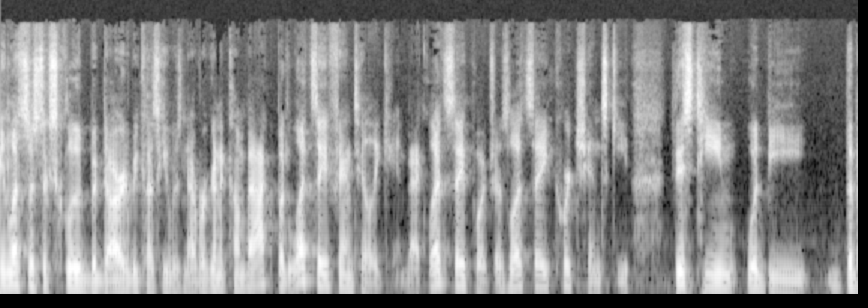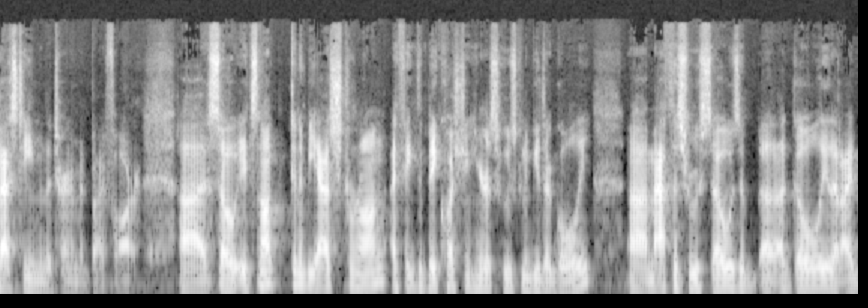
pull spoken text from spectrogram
and let's just exclude Bedard because he was never going to come back. But let's say Fantilli came back. Let's say Poitras. Let's say Korchinski. This team would be the best team in the tournament by far. Uh, so it's not going to be as strong. I think the big question here is who's going to be their goalie. Uh, Mathis Rousseau is a, a, goalie that I,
